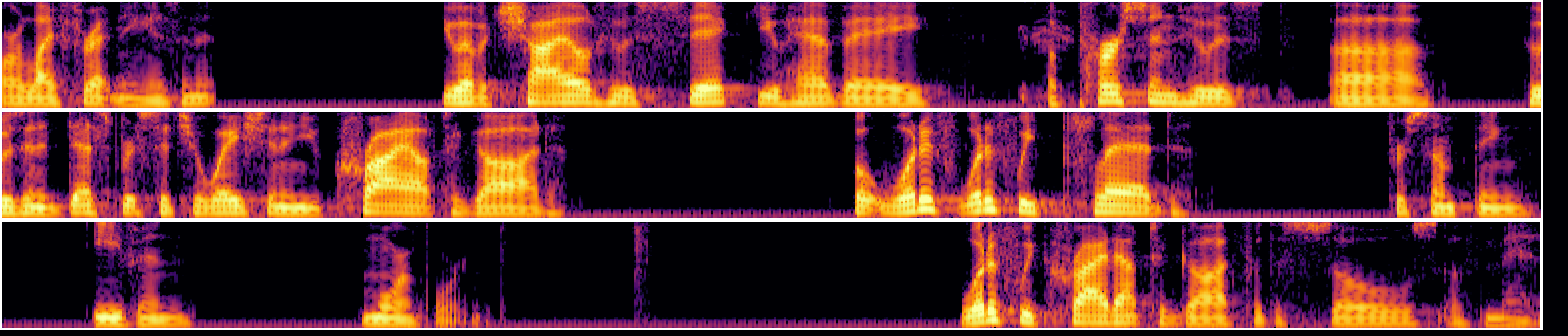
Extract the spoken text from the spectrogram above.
are life threatening, isn't it? You have a child who is sick, you have a, a person who is. Uh, who is in a desperate situation and you cry out to God. But what if, what if we pled for something even more important? What if we cried out to God for the souls of men?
